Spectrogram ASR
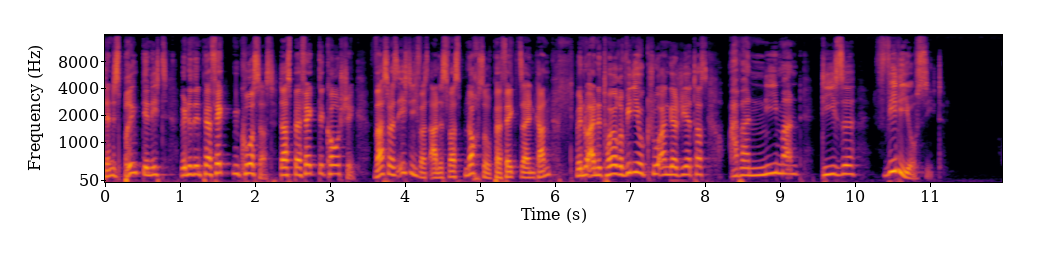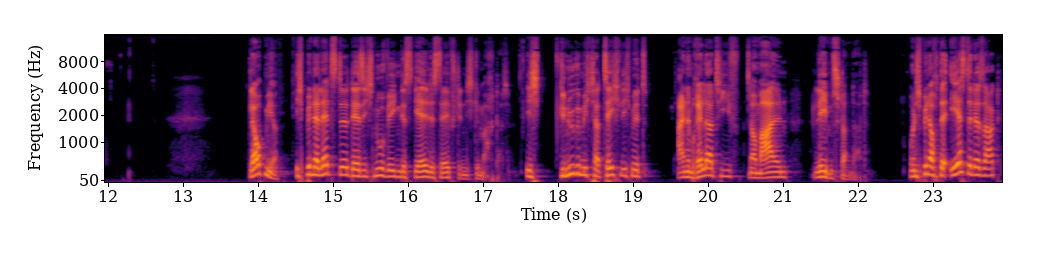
Denn es bringt dir nichts, wenn du den perfekten Kurs hast, das perfekte Coaching, was weiß ich nicht, was alles, was noch so perfekt sein kann, wenn du eine teure Videocrew engagiert hast, aber niemand diese Videos sieht. Glaub mir, ich bin der Letzte, der sich nur wegen des Geldes selbstständig gemacht hat. Ich genüge mich tatsächlich mit einem relativ normalen Lebensstandard. Und ich bin auch der Erste, der sagt,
